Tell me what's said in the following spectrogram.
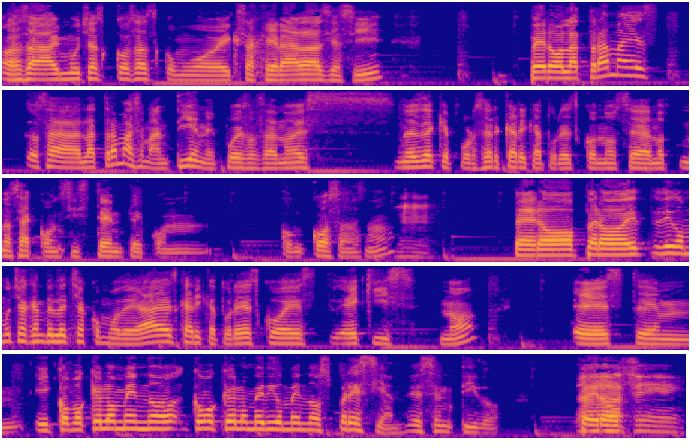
O sea, hay muchas cosas como exageradas y así. Pero la trama es, o sea, la trama se mantiene, pues, o sea, no es, no es de que por ser caricaturesco no sea, no, no sea consistente con, con cosas, ¿no? Pero, pero eh, te digo, mucha gente le echa como de, ah, es caricaturesco, es X, ¿no? Este, y como que lo menos, como que lo medio menosprecian, ese sentido. Pero- Ajá, sí.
